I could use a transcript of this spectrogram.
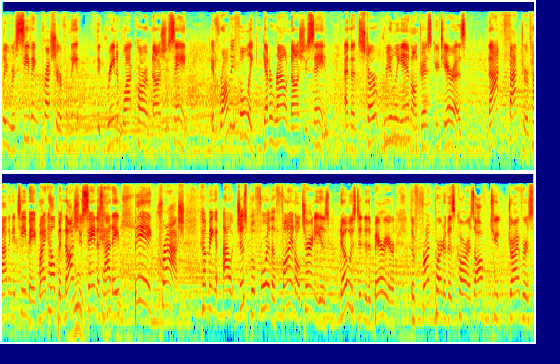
receiving pressure from the, the green and black car of Naj Hussein. If Robbie Foley can get around Naj Hussein and then start reeling in Andres Gutierrez, that factor of having a teammate might help. And Naj Hussein has had a big crash coming out just before the final turn. He is nosed into the barrier. The front part of his car is off to driver's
